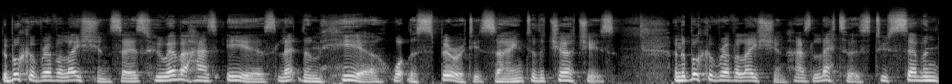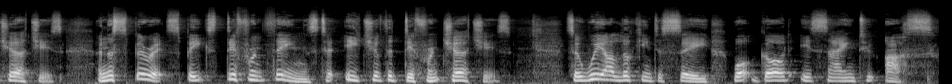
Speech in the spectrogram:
The book of Revelation says, Whoever has ears, let them hear what the Spirit is saying to the churches. And the book of Revelation has letters to seven churches, and the Spirit speaks different things to each of the different churches. So we are looking to see what God is saying to us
